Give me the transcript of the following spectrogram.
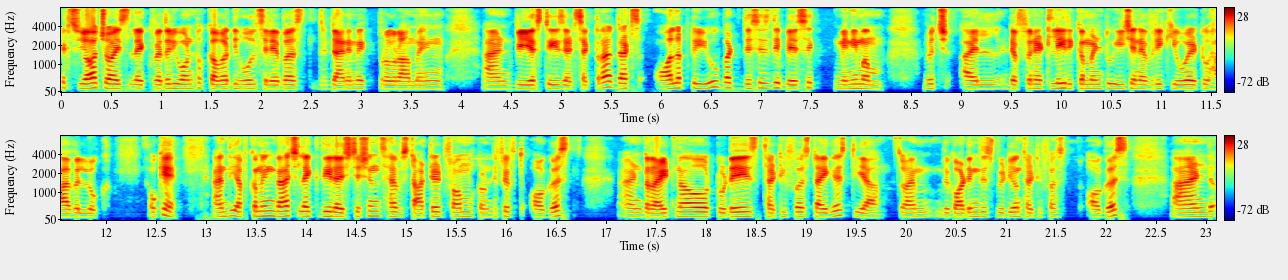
it's your choice like whether you want to cover the whole syllabus the dynamic programming and bsts etc that's all up to you but this is the basic minimum which i'll definitely recommend to each and every qa to have a look. Okay and the upcoming batch like the registrations have started from 25th august and right now today is 31st i guess. Yeah so i'm recording this video on 31st august and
